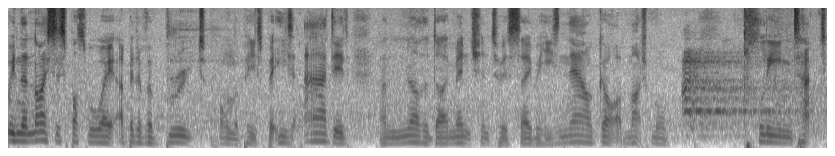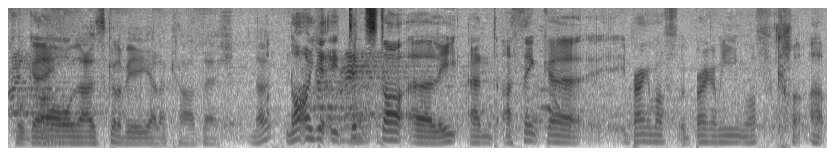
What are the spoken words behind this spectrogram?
in the nicest possible way a bit of a brute on the piste, but he's added another dimension to his saber. He's now got a much more clean tactical game. Oh, no, it's got to be a yellow card there. No? Not yet. It didn't start early, and I think uh, Ibragimov got up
